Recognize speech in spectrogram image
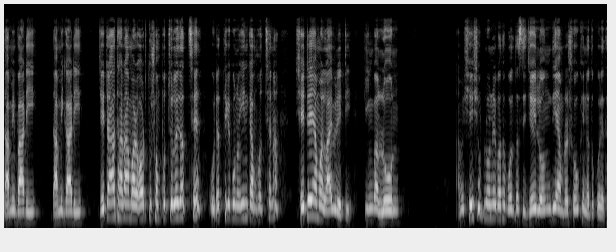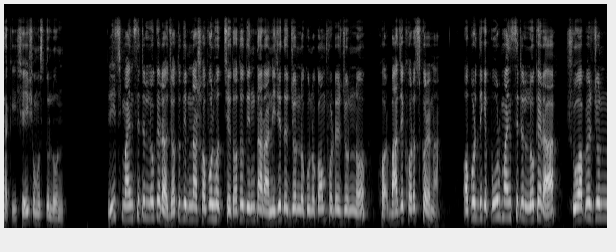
দামি বাড়ি, দামি গাড়ি। যেটা দ্বারা আমার অর্থ সম্পদ চলে যাচ্ছে, ওইটার থেকে কোনো ইনকাম হচ্ছে না, সেটাই আমার লাইবিলিটি কিংবা লোন আমি সেই সব লোনের কথা বলতেছি, যেই লোন দিয়ে আমরা শৌখিনত করে থাকি, সেই সমস্ত লোন রিচ মাইন্ডসেটের লোকেরা যতদিন না সফল হচ্ছে, ততদিন তারা নিজেদের জন্য, কোনো কমফোর্টের জন্য বাজে খরচ করে না। অপরদিকে পোর মাইন্ডসেটের লোকেরা শো আপের জন্য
